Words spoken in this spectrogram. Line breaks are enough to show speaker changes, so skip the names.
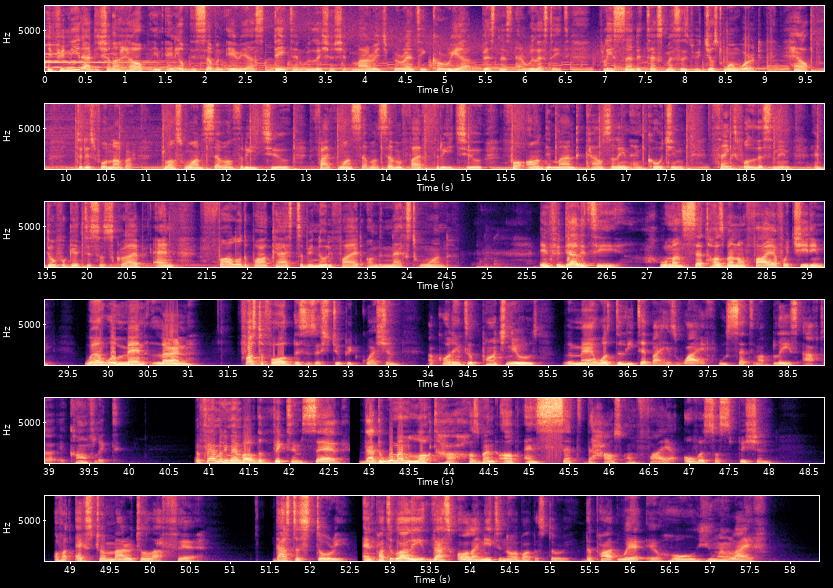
If you need additional help in any of these seven areas dating, relationship, marriage, parenting, career, business, and real estate please send a text message with just one word help to this phone number plus one seven three two five one seven seven five three two for on-demand counseling and coaching. Thanks for listening, and don't forget to subscribe and follow the podcast to be notified on the next one. Infidelity. Woman set husband on fire for cheating. When will men learn? First of all, this is a stupid question. According to Punch News, the man was deleted by his wife, who set him ablaze after a conflict. A family member of the victim said that the woman locked her husband up and set the house on fire over suspicion of an extramarital affair. That's the story. And particularly, that's all I need to know about the story. The part where a whole human life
